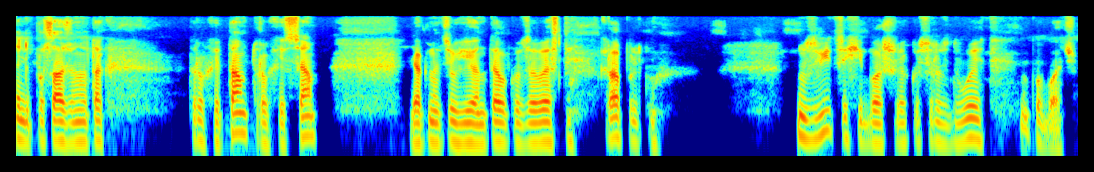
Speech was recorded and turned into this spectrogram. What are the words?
Далі посаджено так трохи там, трохи сям. Як на цю гігантелку завести крапельку. Ну, звідси хіба що якось роздвоїти. Ну, побачу.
